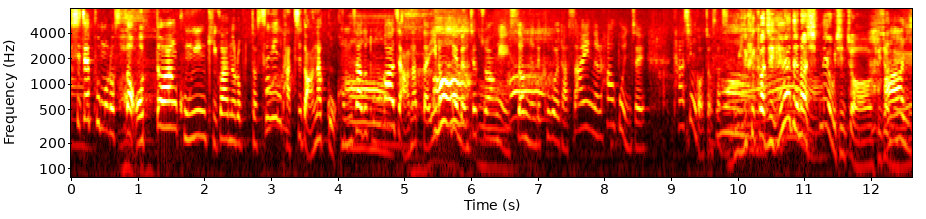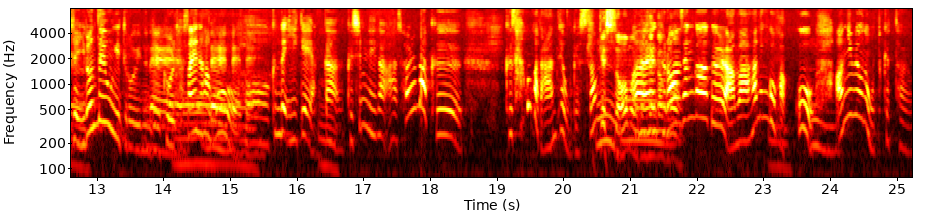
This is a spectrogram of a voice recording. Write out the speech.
시제품으로서 어떠한 공인 기관으로부터 승인 받지도 않았고 검사도 아. 통과하지 않았다. 이렇게 면책 조항에 있었는데 그걸 다 사인을 하고 이제 타신 거죠, 사실. 뭐 이렇게까지 해야 되나 싶네요, 진짜 기자님. 아, 이제 이런 내용이 들어있는데 네. 그걸 다 사인을 하고. 네, 네, 네. 어, 근데 이게 약간 그 심리가 아 설마 그 그 사고가 나한테 오겠어? 죽겠어, 뭐 아, 이런 생각. 그런 생각을 아마 하는 것 같고 음. 아니면 어떻게 타요?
